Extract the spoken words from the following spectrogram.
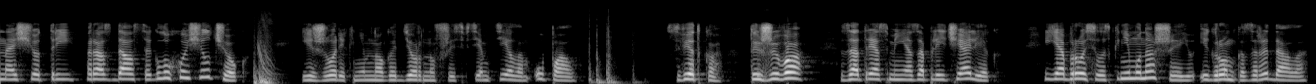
На счет три раздался глухой щелчок, и Жорик, немного дернувшись всем телом, упал. «Светка, ты жива?» — затряс меня за плечи Олег. Я бросилась к нему на шею и громко зарыдала.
